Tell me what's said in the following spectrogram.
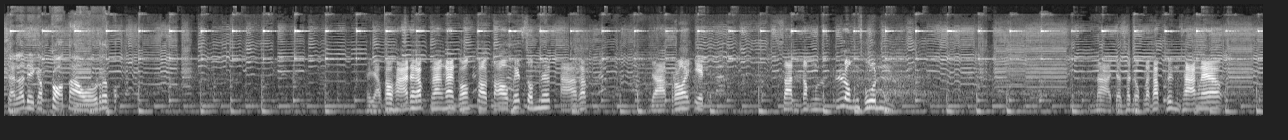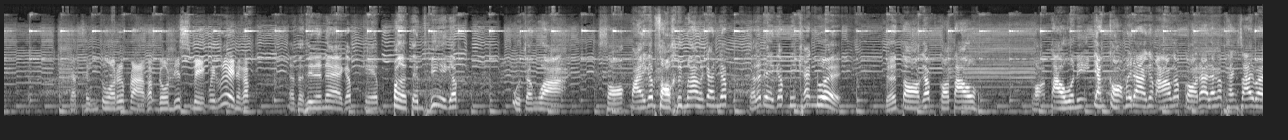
แสนละเดชกับเกาะเต่าเริ่มขยับเข้าหานะครับทางด้านของเก่าเต่าเพชรสมนึกอ่าครับ จากร้อยเอ็ดสั้นต้องลงทุน น่าจะสนุกแล้วครับครึ่งทางแล้ว จะถึงตัวหรือเปล่าครับโดนดิสเบรกไปเรื่อยนะครับ แต่ที่แน่ๆครับเกมเปิดเต็มที่ครับอุยจังหวะศอกไปครับศอกขึ้นมาเหมือนกันครับแต่ละเดชครับมีแข้งด้วย เดินต่อครับเกาะเตา เกาะเตาวันนี้ยังเกาะไม่ได้ครับเอาครับเกาะได้แล้วครับแทงซ้ายไป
